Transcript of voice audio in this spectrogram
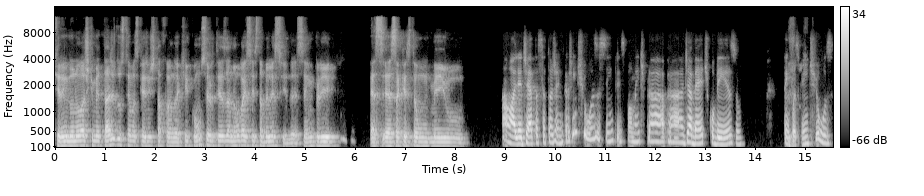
querendo ou não, acho que metade dos temas que a gente está falando aqui com certeza não vai ser estabelecida. É sempre essa questão meio. Olha, dieta cetogênica a gente usa, sim, principalmente para diabético, obeso. Tem coisa que a gente usa.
